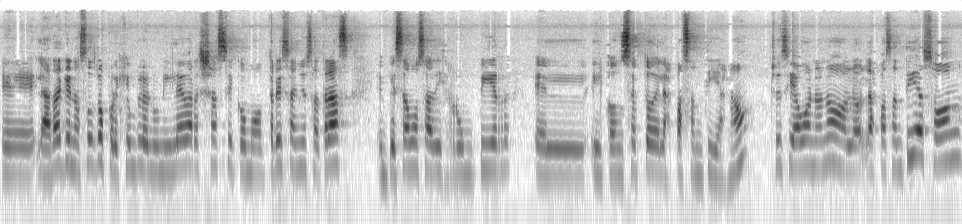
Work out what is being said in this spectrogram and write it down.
Eh, la verdad que nosotros, por ejemplo, en Unilever ya hace como tres años atrás empezamos a disrumpir el, concepto de las pasantías, ¿no? Yo decía, bueno, no, las pasantías son,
